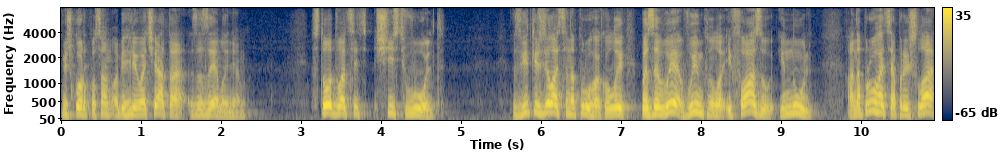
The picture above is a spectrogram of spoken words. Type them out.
між корпусом обігрівача та заземленням. 126 вольт. Звідки ж взялася напруга, коли ПЗВ вимкнуло і фазу, і нуль, а напруга ця прийшла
